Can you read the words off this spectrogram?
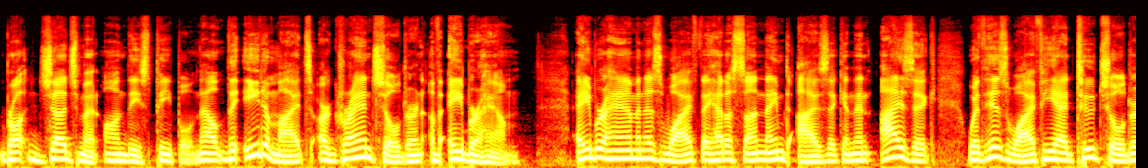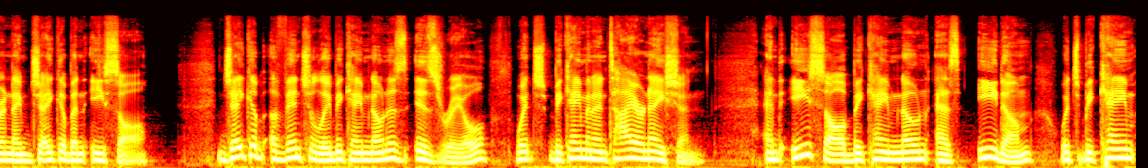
brought judgment on these people. Now, the Edomites are grandchildren of Abraham. Abraham and his wife, they had a son named Isaac, and then Isaac, with his wife, he had two children named Jacob and Esau. Jacob eventually became known as Israel, which became an entire nation. And Esau became known as Edom, which became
